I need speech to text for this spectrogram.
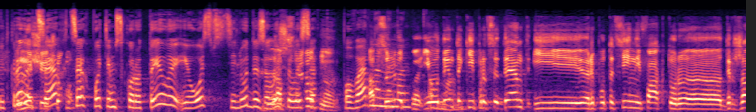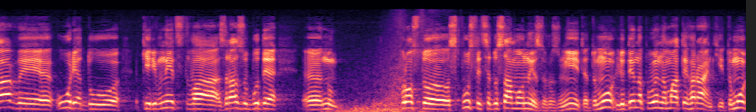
Відкрили Тому що цех, якщо- цех потім скоротили, і ось ці люди залишилися Абсолютно. поверненими. Абсолютно. І один такий прецедент, і репутаційний фактор е, держави, уряду, керівництва зразу буде е, ну. Просто спуститься до самого низу, розумієте? Тому людина повинна мати гарантії. Тому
